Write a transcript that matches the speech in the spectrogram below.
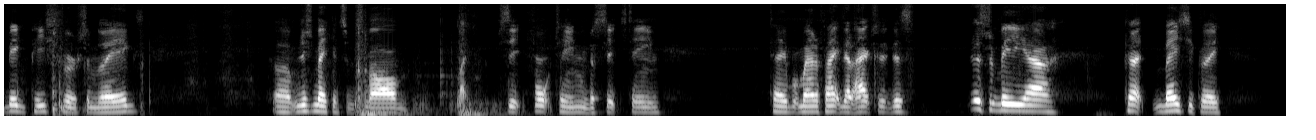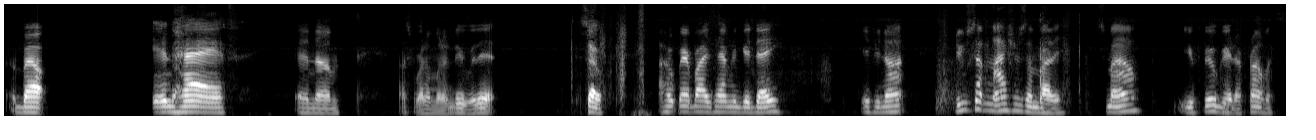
big piece for some legs. Um, just making some small like 14 by 16 table. Matter of fact, that actually this this would be uh, cut basically about in half, and um, that's what I'm gonna do with it. So, I hope everybody's having a good day. If you're not, do something nice for somebody. Smile, you feel good. I promise.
